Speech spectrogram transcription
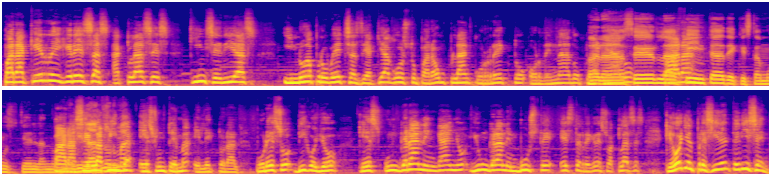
¿Para qué regresas a clases 15 días? Y no aprovechas de aquí a agosto para un plan correcto, ordenado, Para planeado, hacer la para- finta de que estamos ya en la normalidad para hacer la normal. finta es un tema electoral. Por eso digo yo que es un gran engaño y un gran embuste este regreso a clases, que hoy el presidente dicen,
